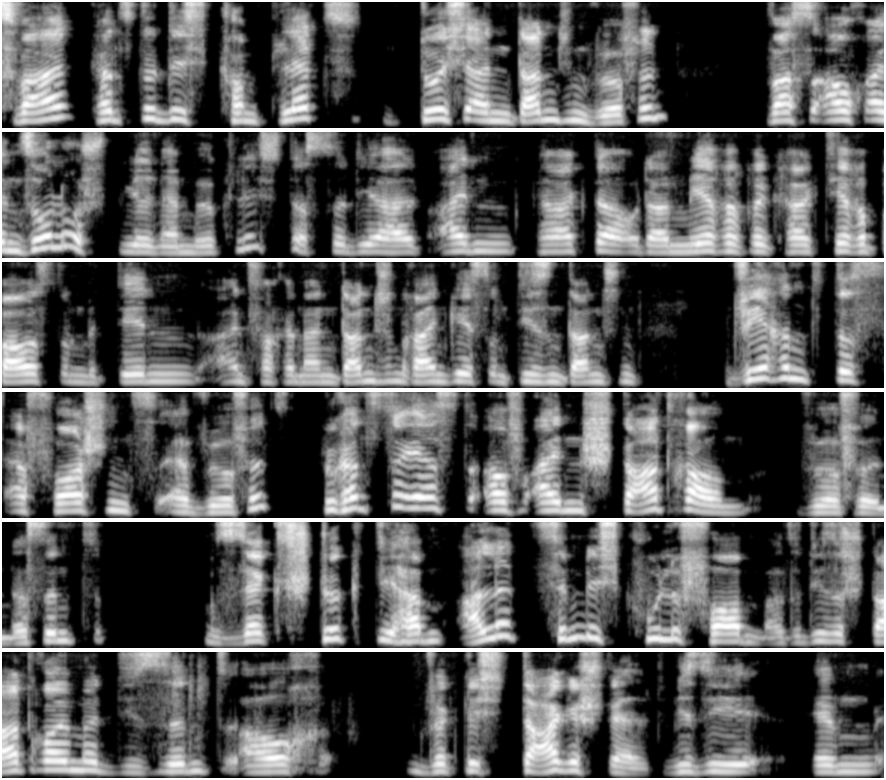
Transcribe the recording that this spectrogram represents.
zwar kannst du dich komplett durch einen Dungeon würfeln was auch ein Solospielen ermöglicht, dass du dir halt einen Charakter oder mehrere Charaktere baust und mit denen einfach in einen Dungeon reingehst und diesen Dungeon während des Erforschens erwürfelst. Du kannst zuerst auf einen Startraum würfeln. Das sind sechs Stück, die haben alle ziemlich coole Formen. Also diese Starträume, die sind auch wirklich dargestellt, wie sie im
